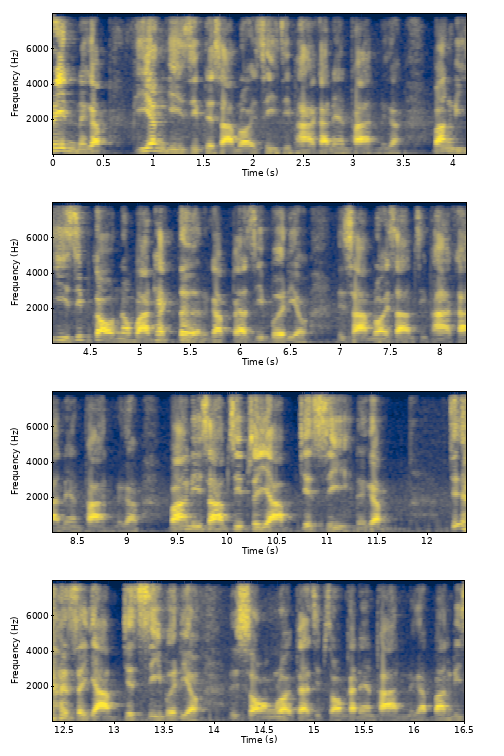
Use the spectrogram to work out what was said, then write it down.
รินนะครับเพียง 20ได้345คะแนนผ่านนะครับบางที่29นำวานแท็กเตอร์นะครับ80 เบอร์เดียวได้335คะแนนผ่านนะครับบางที่30 สยาม 74 นะครับสยาม 74 เบอร์เดียวได้282 คะแนนผ่านนะครับบางที่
